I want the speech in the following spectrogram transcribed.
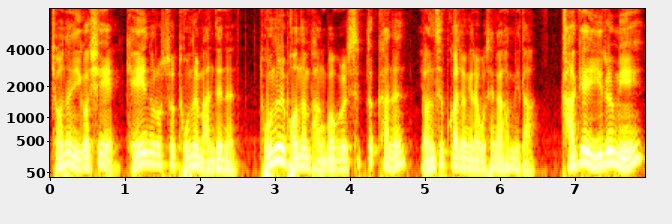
저는 이것이 개인으로서 돈을 만드는 돈을 버는 방법을 습득하는 연습 과정이라고 생각합니다. 가게 이름이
